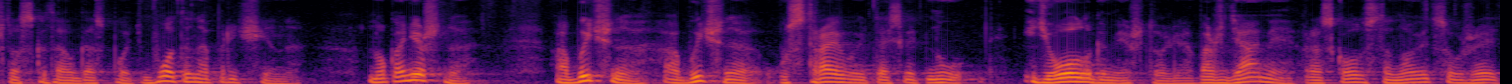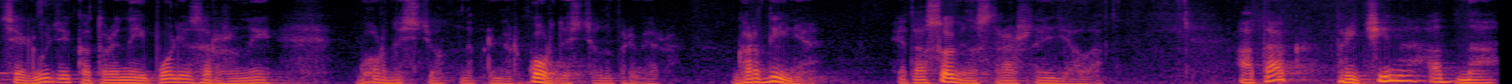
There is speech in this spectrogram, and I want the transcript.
что сказал Господь. Вот она причина. Но, конечно, обычно, обычно устраивают, так сказать, ну, идеологами, что ли, вождями раскола становятся уже те люди, которые наиболее заражены гордостью, например. Гордостью, например. Гордыня – это особенно страшное дело. А так причина одна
